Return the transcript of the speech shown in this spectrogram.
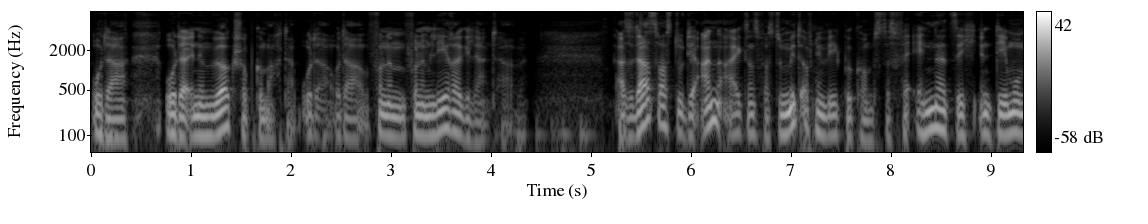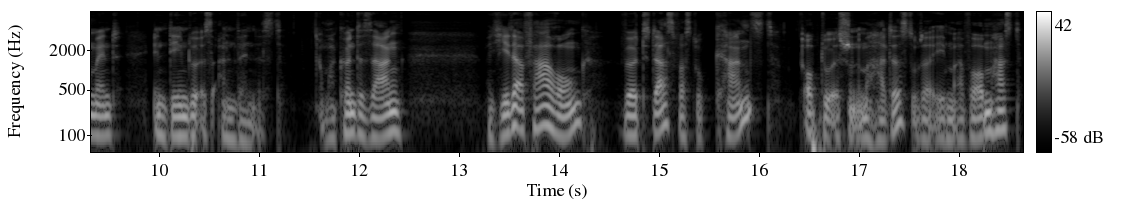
oder, oder in einem Workshop gemacht habe oder, oder von, einem, von einem Lehrer gelernt habe. Also das, was du dir aneignest, was du mit auf den Weg bekommst, das verändert sich in dem Moment, in dem du es anwendest. Und man könnte sagen, mit jeder Erfahrung wird das, was du kannst, ob du es schon immer hattest oder eben erworben hast,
